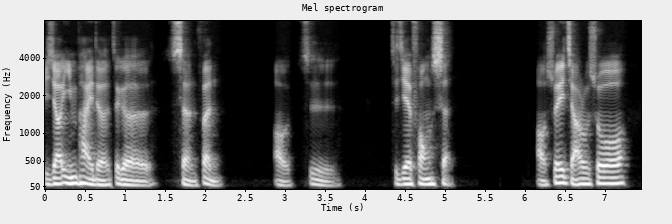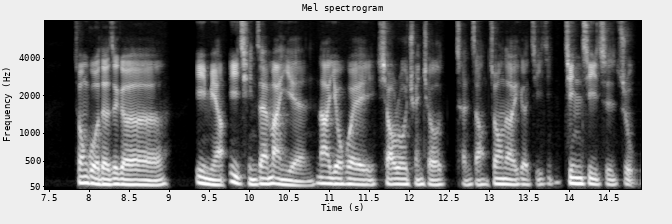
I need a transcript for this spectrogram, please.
比较鹰派的这个省份哦是直接封省，哦，所以假如说中国的这个疫苗疫情在蔓延，那又会削弱全球成长中的一个经经济支柱，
